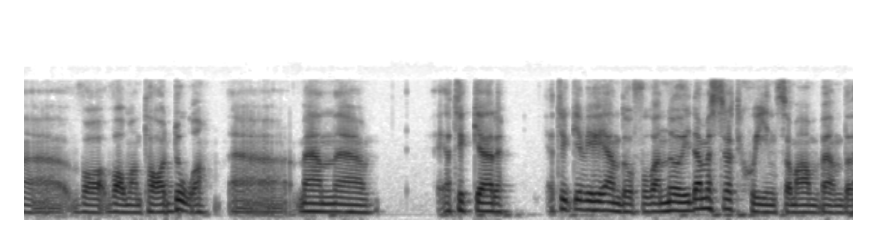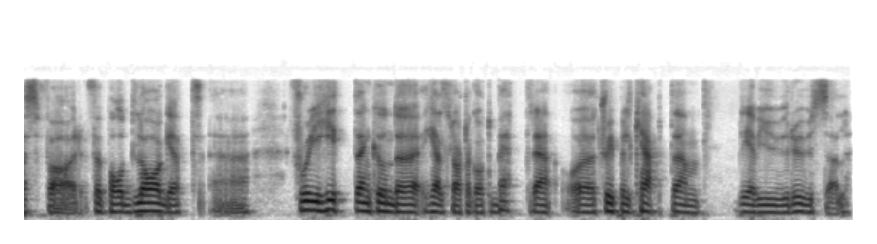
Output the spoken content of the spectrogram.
eh, vad, vad, man tar då. men jag tycker jag tycker vi ändå får vara nöjda med strategin som användes för, för poddlaget. Eh, free hitten kunde helt klart ha gått bättre och eh, triple captain blev ju urusel.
